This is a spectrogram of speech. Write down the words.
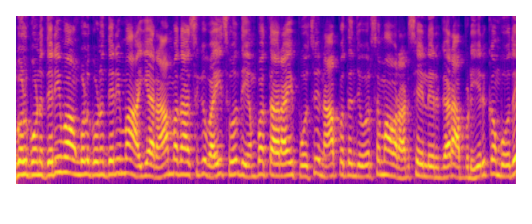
உங்களுக்கு ஒன்று தெரியுமா? உங்களுக்கு ஒன்று தெரியுமா? ஐயா ராமதாஸுக்கு வயசு வந்து எண்பத்தாறாயி போச்சு. நாற்பத்தஞ்சு வருஷமாக அவர் அரசியலில் இருக்கார். அப்படி இருக்கும்போது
